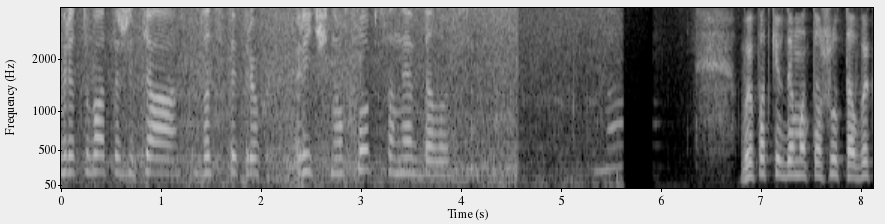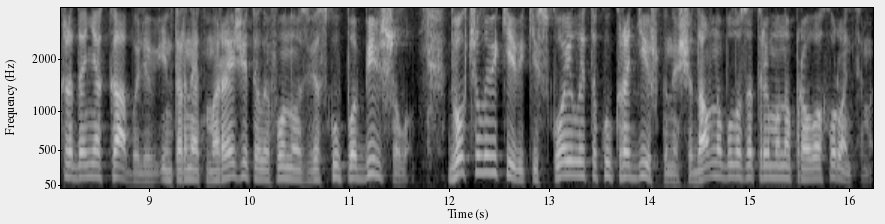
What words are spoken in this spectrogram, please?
врятувати життя 23-річного хлопця не вдалося. Випадків демонтажу та викрадення кабелів інтернет-мережі телефонного зв'язку побільшало. Двох чоловіків, які скоїли таку крадіжку, нещодавно було затримано правоохоронцями.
